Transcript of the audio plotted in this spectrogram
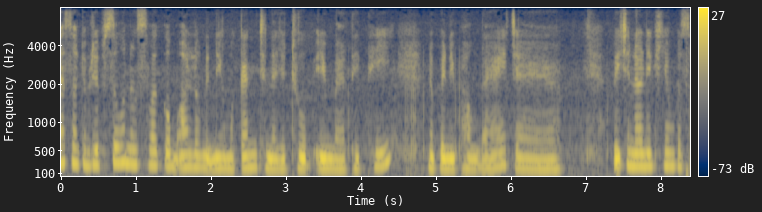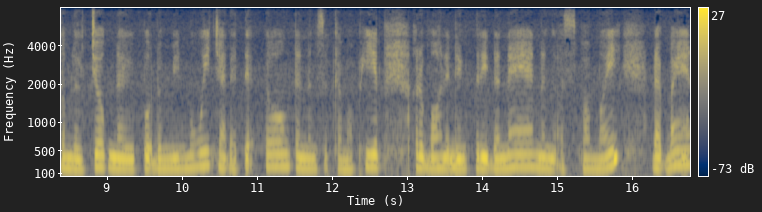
ចាសសូមជម្រាបសួរនិងស្វាគមន៍អស់លោកអ្នកនាងមកកាន់ Channel YouTube Email TT នៅពេលនេះផងដែរចាពី Channel នេះខ្ញុំក៏សូមលើកយកនៅព័ត៌មានមួយចាដែលតកតងទៅនឹងសកម្មភាព របស់អ្នកនាងត្រីដាណានិងអស្វាមី ដែលបាន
